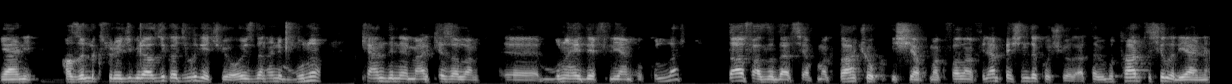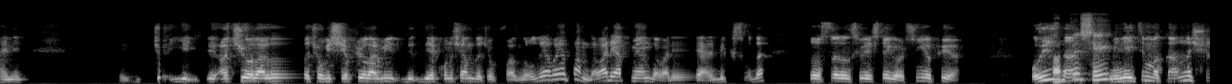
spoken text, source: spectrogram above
Yani hazırlık süreci birazcık acılı geçiyor. O yüzden hani bunu kendine merkez alan, e, bunu hedefleyen okullar daha fazla ders yapmak, daha çok iş yapmak falan filan peşinde koşuyorlar. Tabii bu tartışılır yani hani açıyorlar da çok iş yapıyorlar mı diye konuşan da çok fazla oluyor ama yapan da var, yapmayan da var. Yani bir kısmı da dostlar alışverişte görsün yapıyor. O yüzden şey... Milli Eğitim Bakanlığı şu,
